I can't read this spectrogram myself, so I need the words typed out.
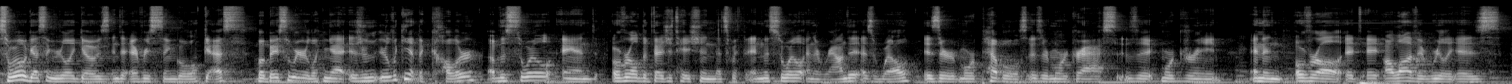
Soil guessing really goes into every single guess, but basically what you're looking at is you're looking at the color of the soil and overall the vegetation that's within the soil and around it as well. Is there more pebbles? Is there more grass? Is it more green? And then overall, it, it, a lot of it really is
